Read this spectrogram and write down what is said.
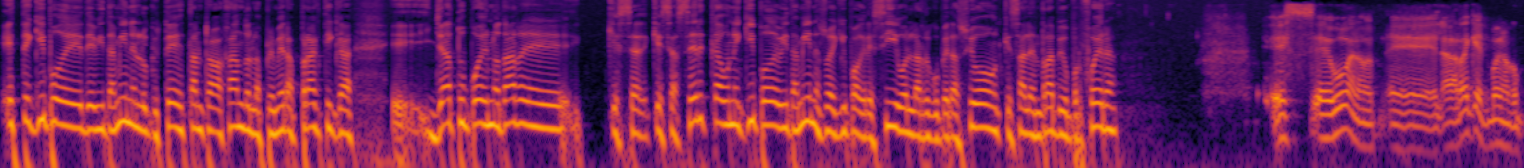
Este equipo de, de vitamina en lo que ustedes están trabajando en las primeras prácticas, eh, ya tú puedes notar eh, que, se, que se acerca un equipo de vitamina, esos equipos agresivos en la recuperación, que salen rápido por fuera. Es eh, bueno, eh, la verdad que, bueno, co-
